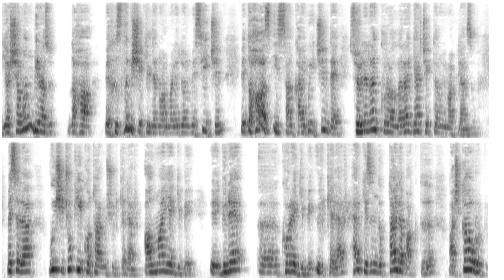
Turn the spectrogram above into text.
yaşamın biraz daha ve hızlı bir şekilde normale dönmesi için ve daha az insan kaybı için de söylenen kurallara gerçekten uymak lazım. Mesela bu işi çok iyi kotarmış ülkeler, Almanya gibi, e, Güney e, Kore gibi ülkeler, herkesin gıptayla baktığı başka Avrupa,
